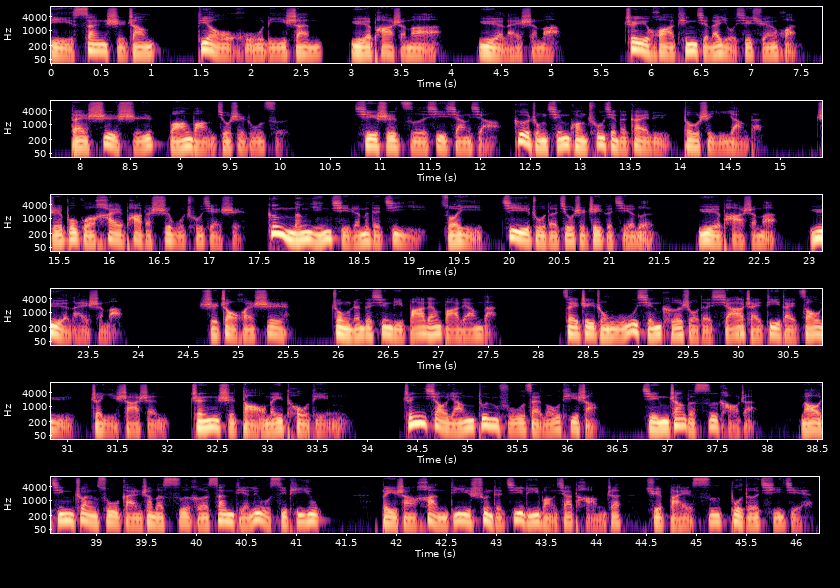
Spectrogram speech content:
第三十章：调虎离山。越怕什么，越来什么。这话听起来有些玄幻，但事实往往就是如此。其实仔细想想，各种情况出现的概率都是一样的，只不过害怕的事物出现时更能引起人们的记忆，所以记住的就是这个结论：越怕什么，越来什么。是召唤师，众人的心里拔凉拔凉的。在这种无险可守的狭窄地带遭遇这一杀神，真是倒霉透顶。甄孝阳蹲伏在楼梯上，紧张地思考着，脑筋转速赶上了四核三点六 CPU，背上汗滴顺着肌理往下淌着，却百思不得其解。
